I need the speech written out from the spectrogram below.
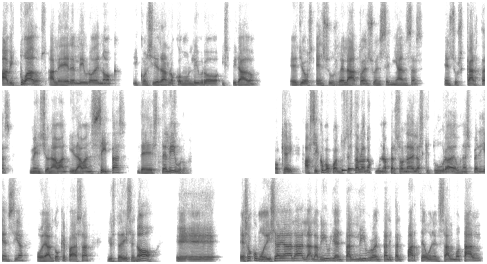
habituados a leer el libro de Enoch y considerarlo como un libro inspirado, ellos en sus relatos, en sus enseñanzas, en sus cartas, mencionaban y daban citas de este libro. ¿Ok? Así como cuando usted está hablando con una persona de la escritura, de una experiencia o de algo que pasa, y usted dice, no, eh, eh, eso como dice allá la, la, Biblia en tal libro, en tal y tal parte o en el Salmo tal,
